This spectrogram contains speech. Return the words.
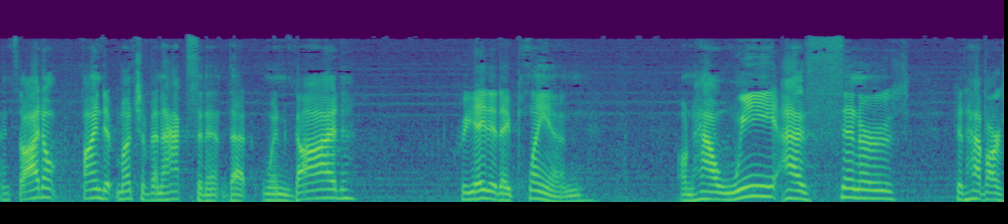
And so I don't find it much of an accident that when God created a plan on how we as sinners could have our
